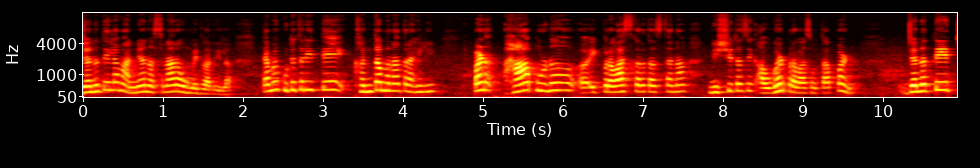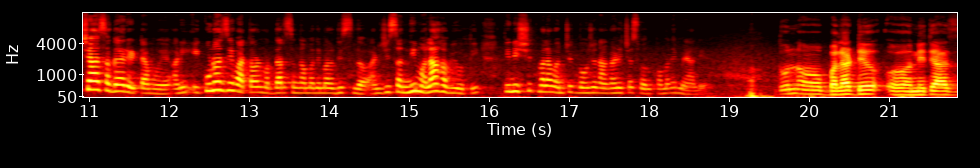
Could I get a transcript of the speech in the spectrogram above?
जनतेला मान्य नसणारा उमेदवार दिला. त्यामुळे कुठेतरी ते खंत मनात राहिली. पण हा पूर्ण एक प्रवास करत असताना निश्चितच एक अवघड प्रवास होता. पण जनतेच्या सगळ्या रेट्यामुळे आणि एकूणच जे वातावरण मतदारसंघामध्ये मला दिसलं आणि जी संधी मला हवी होती ती निश्चित मला वंचित बहुजन आघाडीच्या स्वरूपामध्ये मिळाली आहे. दोन बलाढ्य नेते आज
